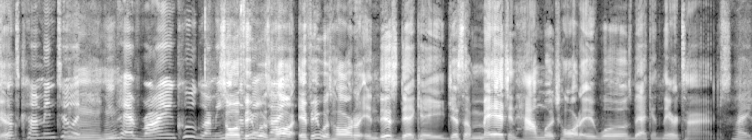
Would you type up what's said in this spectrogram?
yep. to come into it. Mhm. You have Ryan Coogler. I mean, So if it was like, hard, if it was harder in this decade, just imagine how much harder it was back in their times. like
